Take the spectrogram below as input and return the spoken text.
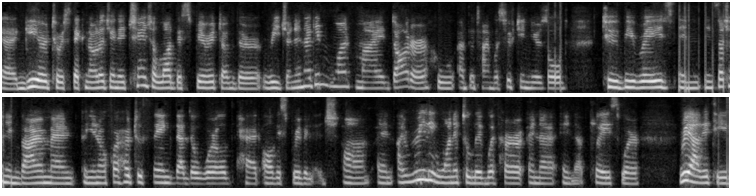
uh, geared towards technology, and it changed a lot the spirit of the region. And I didn't want my daughter, who at the time was 15 years old, to be raised in, in such an environment, you know, for her to think that the world had all this privilege. Um, and I really wanted to live with her in a in a place where realities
